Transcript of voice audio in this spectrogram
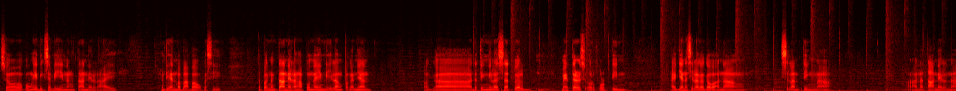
So, kung ibig sabihin ng tunnel ay hindi yan mababaw kasi kapag nag-tunnel ang hapon ay hindi lang pa ganyan. Pag uh, dating nila sa 12 meters or 14 ay diyan na sila gagawa ng slanting na uh, na tunnel na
